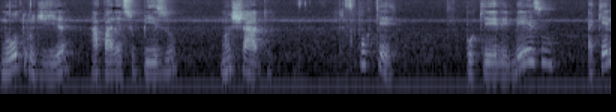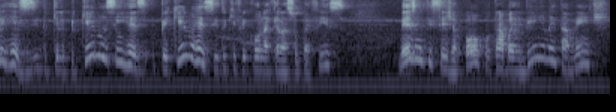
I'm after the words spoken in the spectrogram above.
no outro dia, aparece o piso manchado. Por quê? Porque ele mesmo, aquele resíduo, aquele pequeno resíduo que ficou naquela superfície, mesmo que seja pouco, trabalhando bem lentamente,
